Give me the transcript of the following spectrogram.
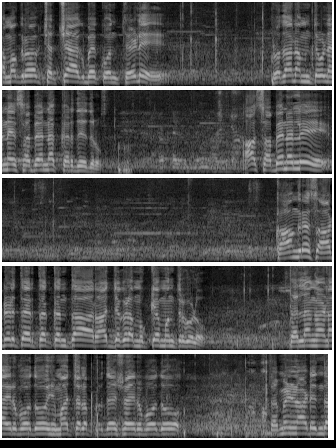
ಸಮಗ್ರವಾಗಿ ಚರ್ಚೆ ಆಗಬೇಕು ಅಂಥೇಳಿ ಪ್ರಧಾನಮಂತ್ರಿಗಳು ನೆನ್ನೆ ಸಭೆಯನ್ನು ಕರೆದಿದ್ರು. ಆ ಸಭೆಯಲ್ಲಿ ಕಾಂಗ್ರೆಸ್ ಆಡಳಿತ ಇರತಕ್ಕಂಥ ರಾಜ್ಯಗಳ ಮುಖ್ಯಮಂತ್ರಿಗಳು, ತೆಲಂಗಾಣ ಇರ್ಬೋದು, ಹಿಮಾಚಲ ಪ್ರದೇಶ ಇರ್ಬೋದು, ತಮಿಳುನಾಡಿಂದ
